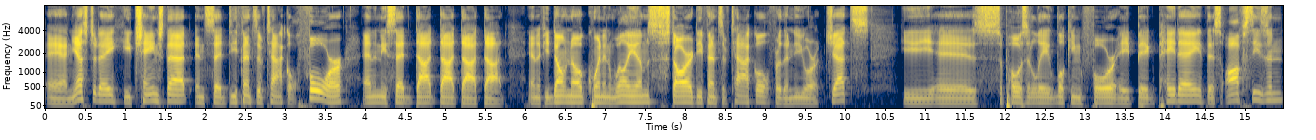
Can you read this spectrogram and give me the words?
And yesterday he changed that and said defensive tackle for, and then he said dot dot dot dot. And if you don't know, Quinnen Williams, star defensive tackle for the New York Jets. He is supposedly looking for a big payday this offseason,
